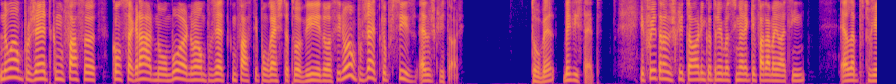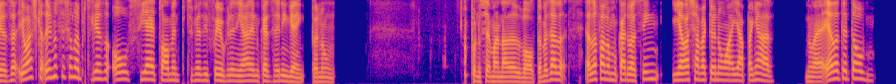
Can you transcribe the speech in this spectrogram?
Não é um projeto que me faça consagrar no humor. Não é um projeto que me faça tipo um resto da tua vida ou assim. Não é um projeto que eu preciso. É do escritório. Estão a ver? Baby steps. E fui atrás do escritório, encontrei uma senhora que fala meio assim. Ela é portuguesa. Eu acho que eu não sei se ela é portuguesa ou se é atualmente portuguesa e foi ucraniana e não quer dizer ninguém, para não para não ser mais nada de volta. Mas ela, ela fala um bocado assim e ela achava que eu não a ia apanhar, não é? Ela tentou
